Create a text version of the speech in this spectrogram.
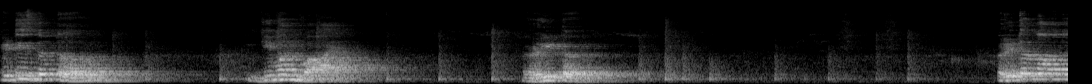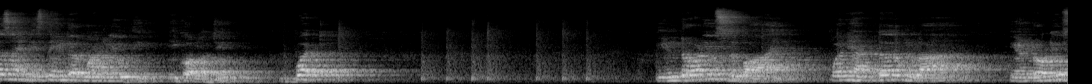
it is the term given by return. Reiter नावाच्या सायंटिस्टने ही टर्म मांडली होती इकॉलॉजी बट इंट्रोड्युस्ड बाय पण या टर्मला इंट्रोड्यूस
